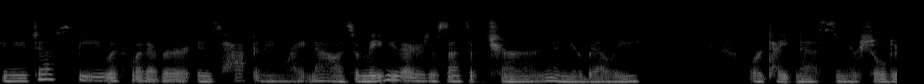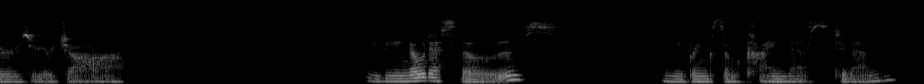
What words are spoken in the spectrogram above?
Can you just be with whatever is happening right now? And so maybe there's a sense of churn in your belly or tightness in your shoulders or your jaw. Maybe you notice those and you bring some kindness to them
